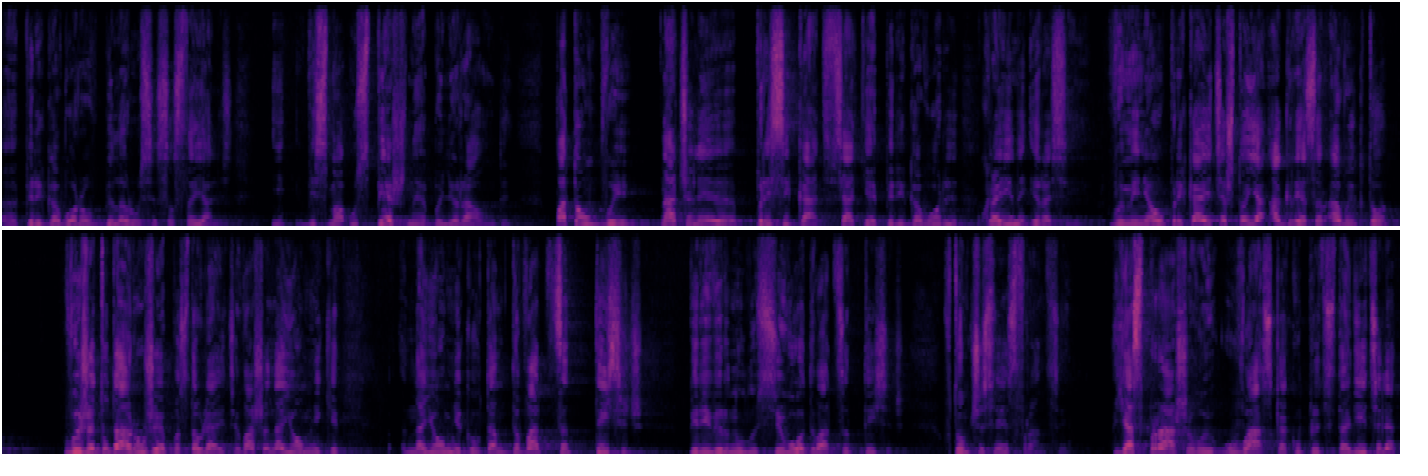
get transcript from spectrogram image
э, переговоров в Беларуси состоялись. И весьма успешные были раунды. Потом вы начали пресекать всякие переговоры Украины и России. Вы меня упрекаете, что я агрессор, а вы кто? Вы же туда оружие поставляете, ваши наемники. Наемников там 20 тысяч перевернулось, всего 20 тысяч, в том числе из Франции. Я спрашиваю у вас, как у представителя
